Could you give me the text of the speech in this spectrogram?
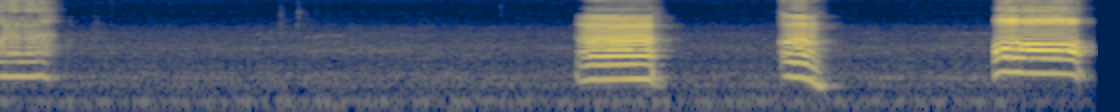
あららら。うーん。うん。おー。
